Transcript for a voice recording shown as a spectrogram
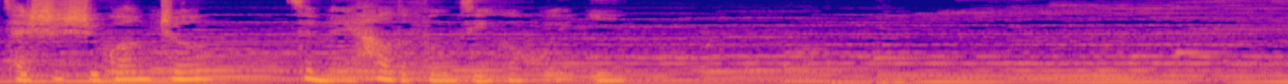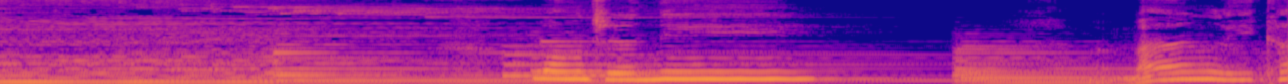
才是时光中最美好的风景和回忆。望着你慢慢离开，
